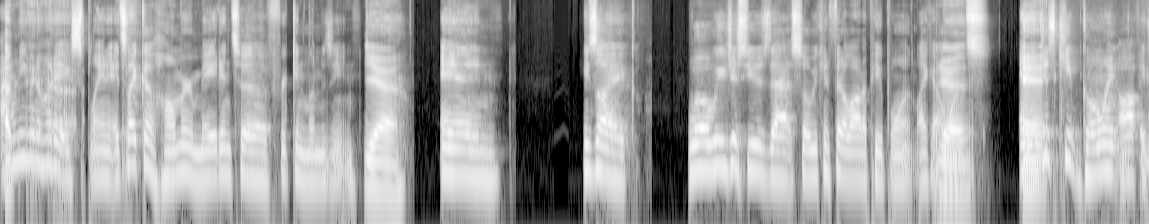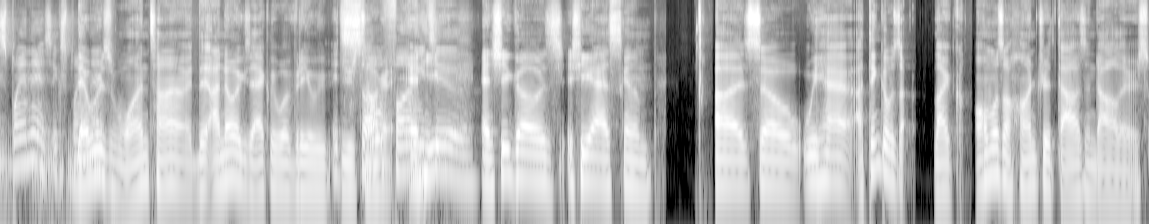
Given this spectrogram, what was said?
I don't even know how to explain it. It's like a Hummer made into a freaking limousine. Yeah, And he's like, well, we just use that so we can fit a lot of people in like at Yeah. once. And, And- they just keep going off. Explain this. Explain there this. was one time I know exactly what video we, It's so talking. funny and he, too. And she goes, she asks him, uh, so we have, I think it was like almost a hundred thousand dollars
